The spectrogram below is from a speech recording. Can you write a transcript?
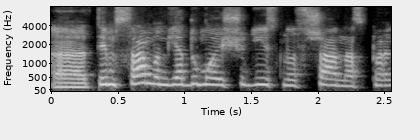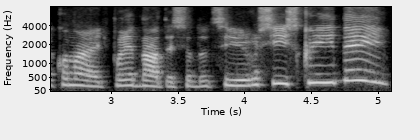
Е, тим самим я думаю, що дійсно США нас переконають приєднатися до цієї російської ідеї.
